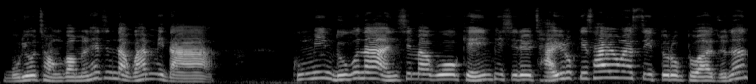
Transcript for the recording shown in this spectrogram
무료 점검을 해준다고 합니다. 국민 누구나 안심하고 개인 PC를 자유롭게 사용할 수 있도록 도와주는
